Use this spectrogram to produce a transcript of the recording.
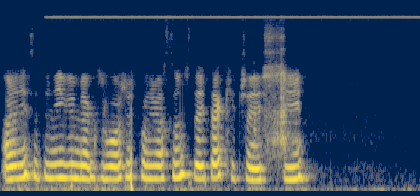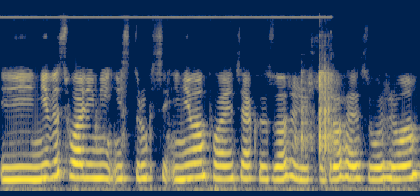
ale niestety nie wiem jak złożyć, ponieważ są tutaj takie części, i nie wysłali mi instrukcji i nie mam pojęcia jak to złożyć, już tu trochę złożyłam.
